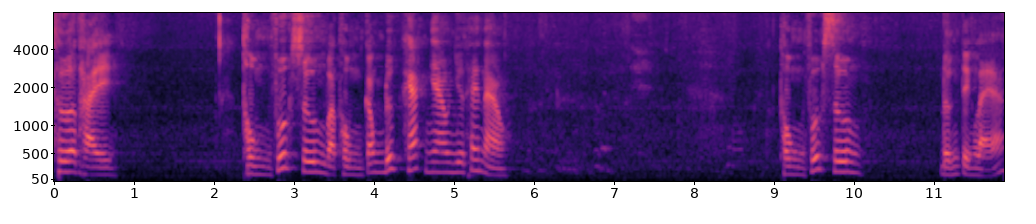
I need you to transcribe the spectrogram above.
Thưa thầy thùng phước xương và thùng công đức khác nhau như thế nào? Thùng phước xương đựng tiền lẻ.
